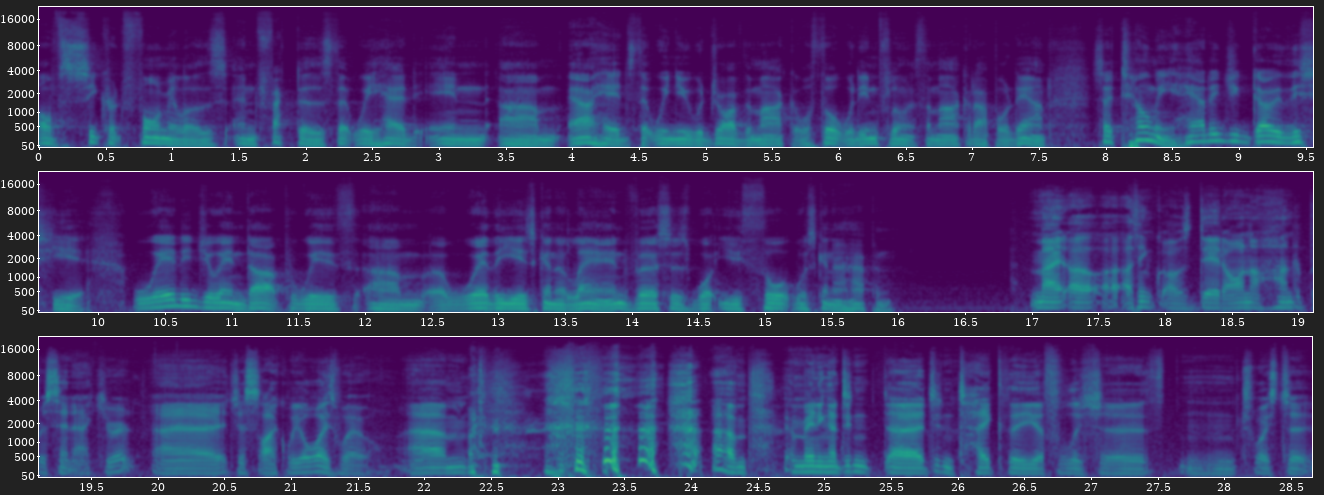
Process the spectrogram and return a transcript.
of secret formulas and factors that we had in um, our heads that we knew would drive the market or thought would influence the market up or down. So tell me, how did you go this year? Where did you end up with um, where the year's going to land versus what you thought was going to happen? Mate, I, I, think I was dead on, 100% accurate, uh, just like we always were. Um, um, meaning I didn't uh, didn't take the foolish uh, mm, choice to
